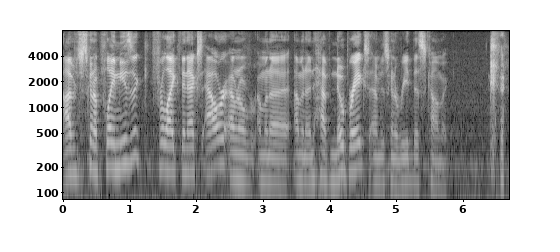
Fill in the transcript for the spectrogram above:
I'm just gonna play music for like the next hour. I'm gonna I'm gonna I'm gonna have no breaks. And I'm just gonna read this comic.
